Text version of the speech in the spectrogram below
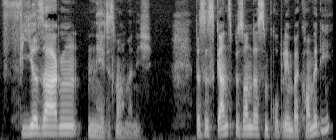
vier sagen, nee, das machen wir nicht. Das ist ganz besonders ein Problem bei Comedy,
